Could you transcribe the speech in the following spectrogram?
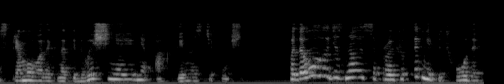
спрямованих на підвищення рівня активності учнів. Педагоги дізналися про ефективні підходи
